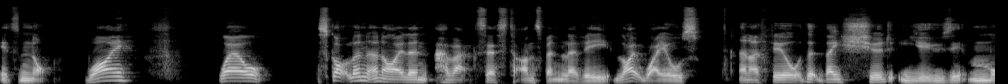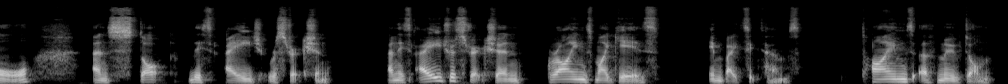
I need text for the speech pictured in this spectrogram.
it's not. Why? Well, Scotland and Ireland have access to unspent levy like Wales, and I feel that they should use it more and stop this age restriction. And this age restriction grinds my gears in basic terms. Times have moved on.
